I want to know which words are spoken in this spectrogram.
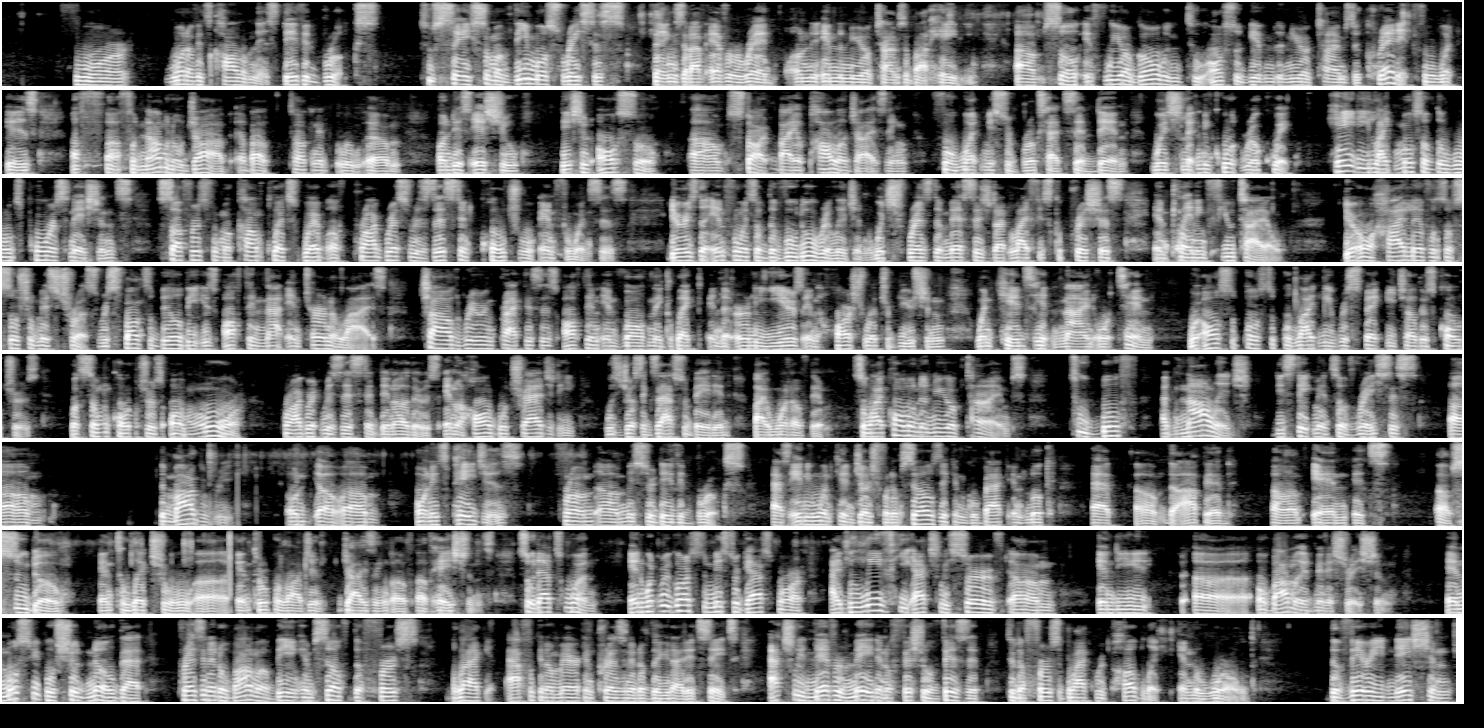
for one of its columnists, David Brooks, to say some of the most racist things that I've ever read on, in the New York Times about Haiti. Um, so if we are going to also give the New York Times the credit for what is a, phenomenal job about talking um, on this issue, they should also um, start by apologizing for what Mr. Brooks had said then, which let me quote real quick. Haiti, like most of the world's poorest nations, suffers from a complex web of progress resistant cultural influences. There is the influence of the voodoo religion, which spreads the message that life is capricious and planning futile. There are high levels of social mistrust. Responsibility is often not internalized. Child rearing practices often involve neglect in the early years and harsh retribution when kids hit 9 or 10. We're all supposed to politely respect each other's cultures, but some cultures are more progress resistant than others, and a horrible tragedy was just exacerbated by one of them. So I call on the New York Times to both acknowledge these statements of racist um, demagoguery on uh, um, on its pages from uh, Mr. David Brooks. As anyone can judge for themselves, they can go back and look at um, the op-ed um, and its uh, pseudo intellectual uh, anthropologizing of, of Haitians. So that's one. And with regards to Mr. Gaspard, I believe he actually served um, in the uh, Obama administration. And most people should know that President Obama, being himself the first black African American president of the United States, actually never made an official visit to the first black republic in the world, the very nation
